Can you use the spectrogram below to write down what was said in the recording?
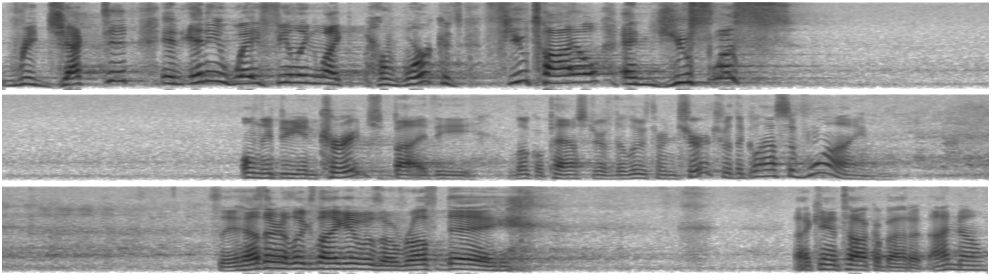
rejected, in any way feeling like her work is futile and useless? Only be encouraged by the local pastor of the Lutheran church with a glass of wine. Say, Heather, it looks like it was a rough day. I can't talk about it. I know.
